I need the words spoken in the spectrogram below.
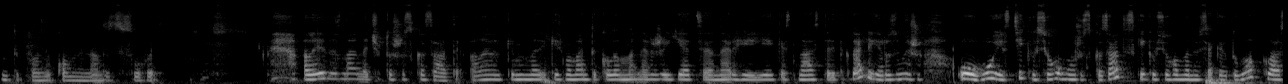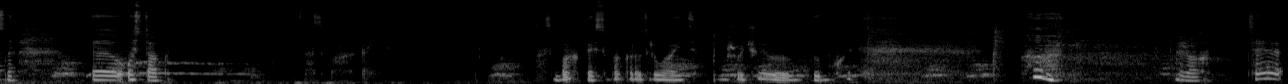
Ну, типу, нікому не треба це слухати. Але я не знаю, начебто, що сказати. Але якісь моменти, коли в мене вже є ця енергія, є якийсь настрій і так далі, я розумію, що ого, я стільки всього можу сказати, скільки всього в мене всяких думок класних. Е, ось так. Нас бахкає. Нас бахкає, собака розривається, тому що чую вибухи. Ах, Жах. Це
